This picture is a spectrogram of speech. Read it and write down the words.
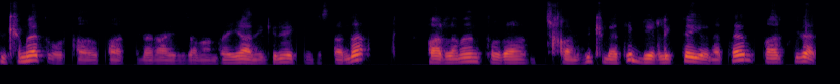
hükümet ortağı partiler aynı zamanda. Yani Güney Kürdistan'da parlamentoda çıkan hükümeti birlikte yöneten partiler.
